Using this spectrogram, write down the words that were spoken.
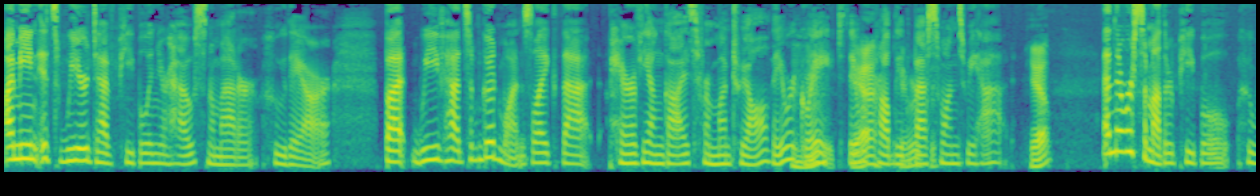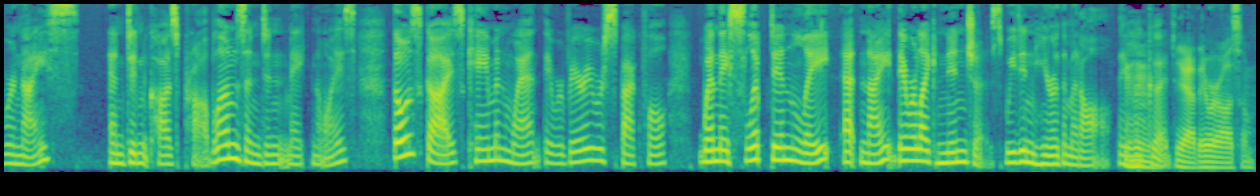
I mean, it's weird to have people in your house, no matter who they are. But we've had some good ones, like that pair of young guys from Montreal. They were great. They Mm-hmm. Yeah, were probably they the were best gr- ones we had. Yep. And there were some other people who were nice and didn't cause problems and didn't make noise. Those guys came and went. They were very respectful. When they slipped in late at night, they were like ninjas. We didn't hear them at all. They were mm-hmm. good. Yeah, they were awesome.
